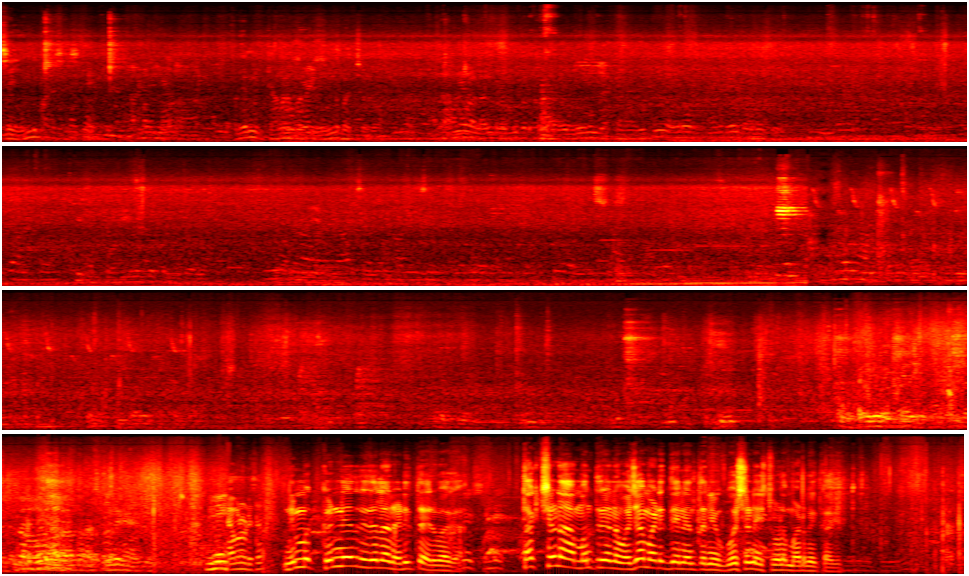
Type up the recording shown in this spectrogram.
Sir ಎಂದು ಭಾಷೆ ಪ್ರೇಮಿಗೆ camera ಬರ್ತದೆ ಎಂದು ಬಚ್ಚಲು ಧನ್ಯವಾದ ರದ್ದು ಬರ್ತಾರೆ ನೀನು ಬರ್ತಾನಾಗಿದ್ದು ಅವರವ್ರ ಕಾಂಗ್ರೆಸ್ ಬರಬೇಕು Thank you. ನಿಮ್ಮ ಕಣ್ಣೆದುರು ಇದೆಲ್ಲ ನಡೀತಾ ಇರುವಾಗ ತಕ್ಷಣ ಆ ಮಂತ್ರಿಯನ್ನು ವಜಾ ಮಾಡಿದ್ದೇನೆ ಅಂತ ನೀವು ಘೋಷಣೆ ಇಷ್ಟೊಳಗೆ ಮಾಡಬೇಕಾಗಿತ್ತು.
